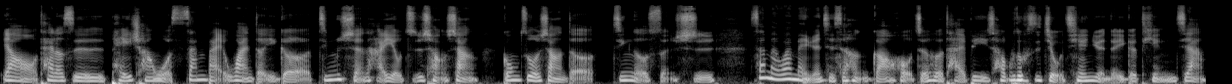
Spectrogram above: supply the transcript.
要泰勒斯赔偿我三百万的一个精神还有职场上工作上的金额损失。三百万美元其实很高吼，折合台币差不多是九千元的一个天价。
